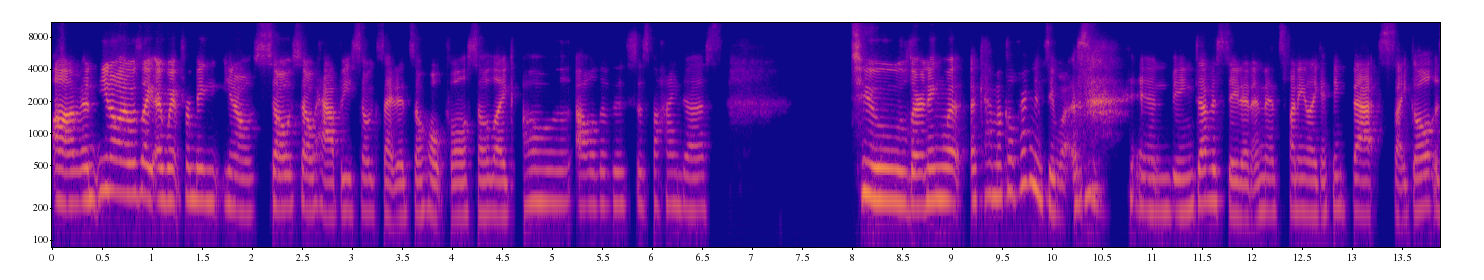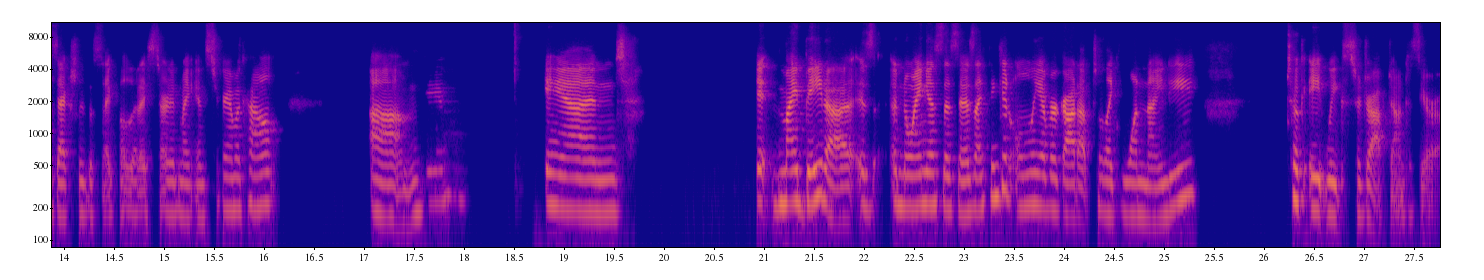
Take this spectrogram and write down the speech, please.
um, and you know, I was like, I went from being, you know, so so happy, so excited, so hopeful, so like, oh, all of this is behind us to learning what a chemical pregnancy was and being devastated. And it's funny, like I think that cycle is actually the cycle that I started my Instagram account. Um, and it my beta is annoying as this is, I think it only ever got up to like 190. Took eight weeks to drop down to zero.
